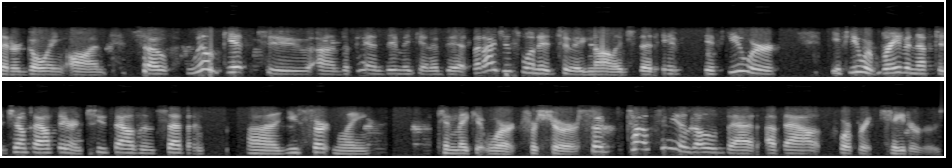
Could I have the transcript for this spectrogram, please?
that are going on. So we'll get to uh, the pandemic in a bit, but I just wanted to acknowledge that if if you were if you were brave enough to jump out there in 2007, uh, you certainly can make it work for sure. So talk to me a little bit about corporate caterers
